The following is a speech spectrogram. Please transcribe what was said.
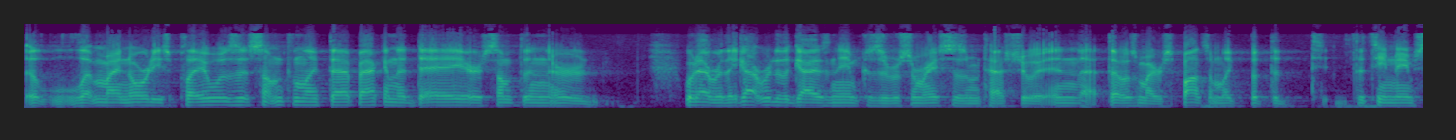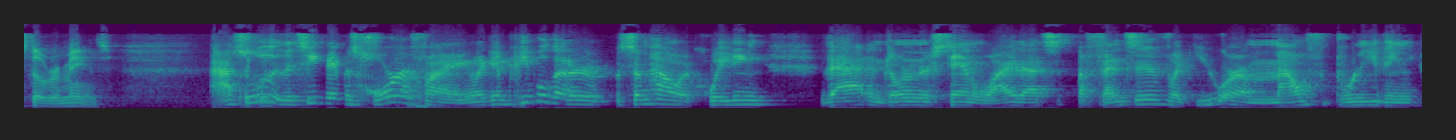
let minorities play. Was it something like that back in the day, or something, or whatever? They got rid of the guy's name because there was some racism attached to it, and that that was my response. I'm like, but the t- the team name still remains. absolutely the team name is horrifying. Like, and people that are somehow equating that and don't understand why that's offensive, like, you are a mouth breathing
